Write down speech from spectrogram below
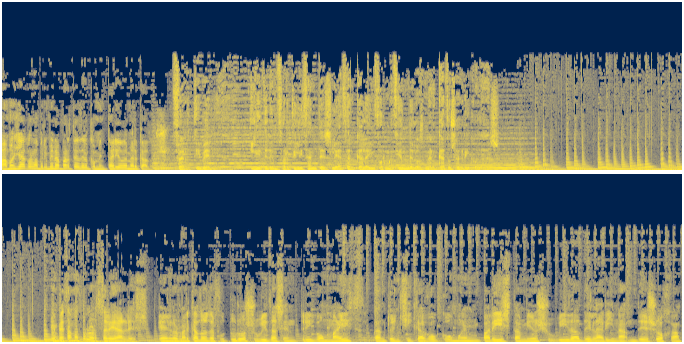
Vamos ya con la primera parte del comentario de mercados. Fertiberia, líder en fertilizantes, le acerca la información de los mercados agrícolas. Empezamos por los cereales. En los mercados de futuro, subidas en trigo, maíz, tanto en Chicago como en París. También subida de la harina de soja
